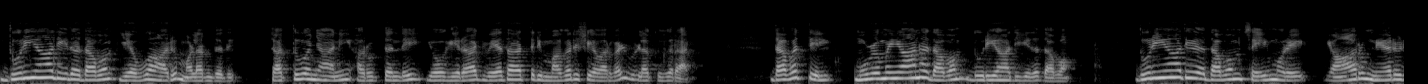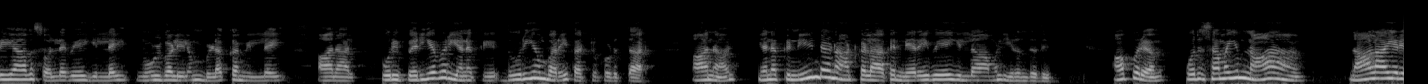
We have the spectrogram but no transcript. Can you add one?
துரியாதீத தவம் எவ்வாறு மலர்ந்தது? தத்துவஞானி அருட்தந்தை யோகிராஜ் வேதாத்திரி மகரிஷி அவர்கள் விளக்குகிறார். தவத்தில் முழுமையான தவம் துரியாதீத தவம் துரியாதீத தவம் செய்முறை யாரும் நேரடியாக சொல்லவே இல்லை நூல்களிலும் விளக்கம் இல்லை. ஆனால் ஒரு பெரியவர் எனக்கு துரியம் வரை கற்றுக் கொடுத்தார். ஆனால் எனக்கு நீண்ட நாட்களாக நிறைவே இல்லாமல் இருந்தது. அப்புறம் ஒரு சமயம் நான் நாலாயிர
